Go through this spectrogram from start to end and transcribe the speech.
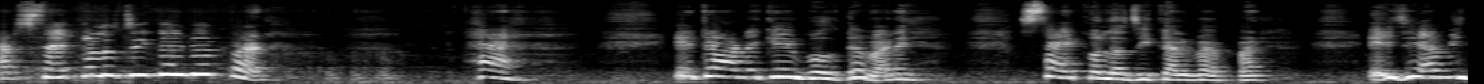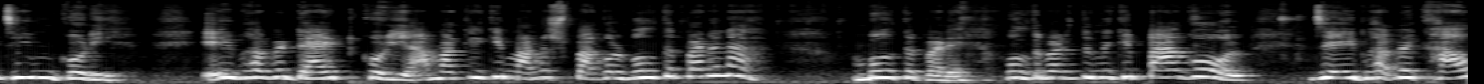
আর সাইকোলজিক্যাল ব্যাপার? হ্যাঁ এটা অনেকেই বলতে পারে সাইকোলজিক্যাল ব্যাপার। এই যে আমি জিম করি, এইভাবে ডায়েট করি, আমাকে কি মানুষ পাগল বলতে পারে না? বলতে পারে। বলতে পারে, তুমি কি পাগল যে এইভাবে খাও?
